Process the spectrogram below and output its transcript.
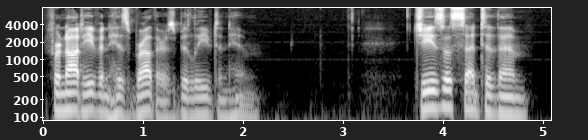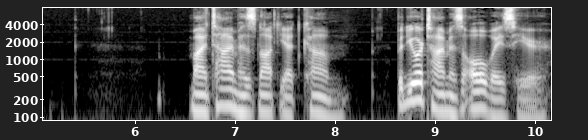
For not even his brothers believed in him. Jesus said to them, My time has not yet come, but your time is always here.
